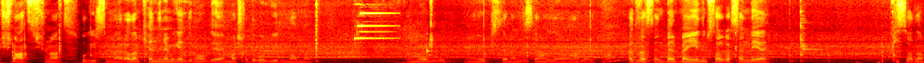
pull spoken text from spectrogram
Şunu at şunu at. Bu girsin bari. Adam kendine mi geldi ne oldu ya? En başta da gol yiyordum. Ya ne oldu bu? Ha, yok istemez istemez ya vallahi. Hadi lan sen ben, ben yedim Sargar sen de ye. Pis adam.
